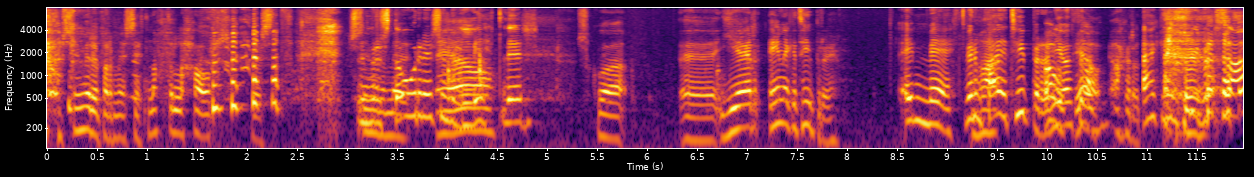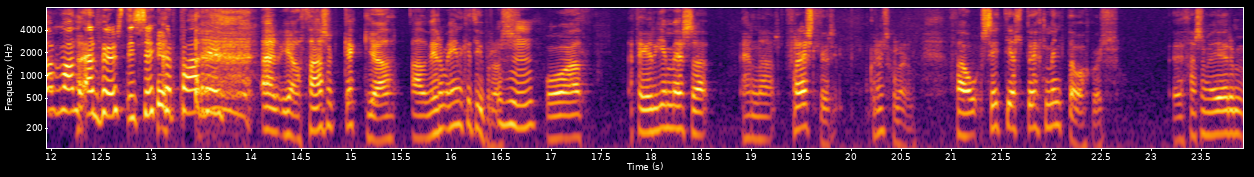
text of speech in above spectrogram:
sumir eru bara með sitt náttúrulega hár, þú veist. Sem eru stórir, sem eru litlir. Sko, uh, ég er einægja týpuri. Einmitt, við erum bæði tvíburar, Ó, ég og þú. já, akkurat. Ekki tvíburar saman, en þú veist, í sikkar pari. En já, það er svo geggjað að við erum einægja týpurar Mhm. og að þegar ég með þessa hennar fræslur í grunnskólanum, þá setjum ég alltaf upp mynd af okkur uh, þar sem við erum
